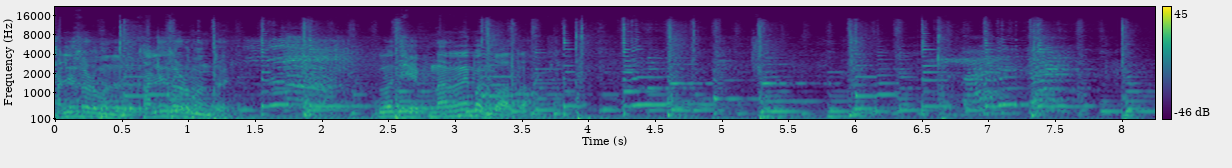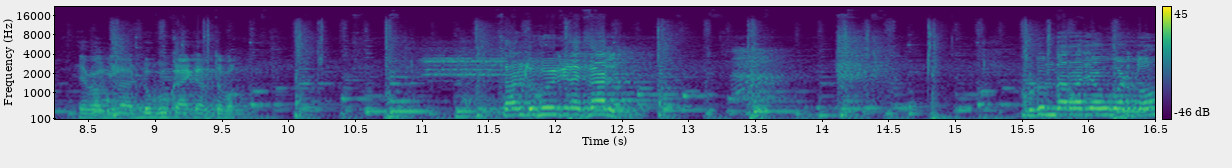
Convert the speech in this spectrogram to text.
खाली सोड म्हणतो खाली सोड म्हणतोय. तुला झेपणार नाही पण तो आता. हे बघ ल- डुगू काय करतो बघ. चल डुगू इकडे चाल. कुठून दरवाजा उघडतो?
